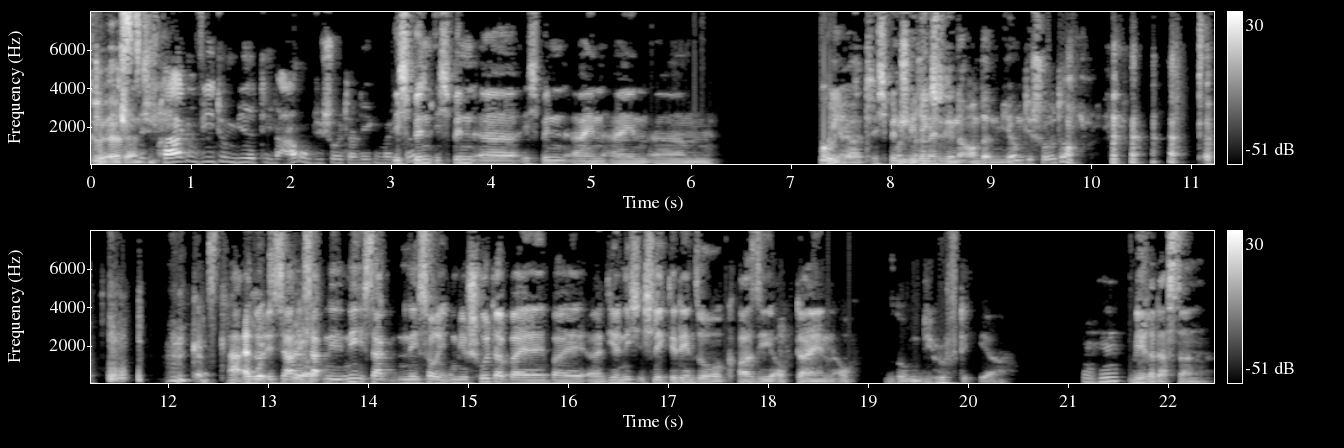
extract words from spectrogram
Du Ja, hörst Johnson. Darf ich fragen, wie du mir den Arm um die Schulter legen möchtest? Ich bin, ich bin, äh, ich bin ein, ein, ähm, Goliath. Ich bin Und wie legst du den Arm dann mir um die Schulter? Ganz klar. Ah, also ich sag, ich sag, nee, nee, ich sag, nee, sorry, um die Schulter bei, bei äh, dir nicht. Ich leg dir den so quasi auf dein, auf so um die Hüfte eher. Mhm. Wäre das dann,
